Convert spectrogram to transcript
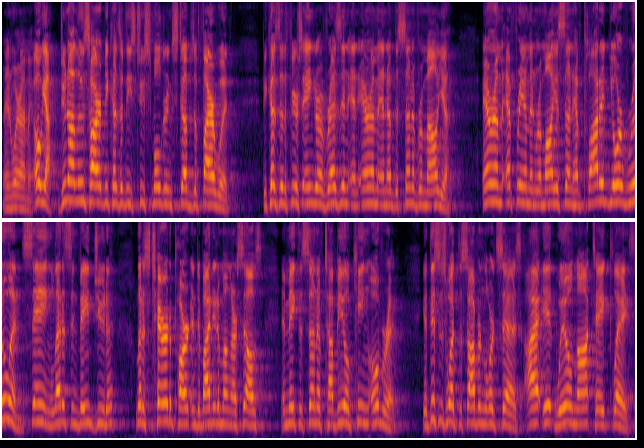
And where am I? Oh, yeah. Do not lose heart because of these two smoldering stubs of firewood, because of the fierce anger of Rezin and Aram and of the son of Remaliah. Aram, Ephraim, and Remaliah's son have plotted your ruin, saying, Let us invade Judah, let us tear it apart and divide it among ourselves, and make the son of Tabeel king over it. Yet this is what the sovereign Lord says I, It will not take place.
